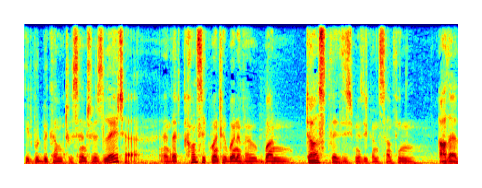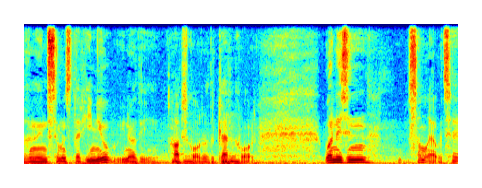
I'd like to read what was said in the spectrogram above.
it would become two centuries later, and that consequently, whenever one does play this music on something other than the instruments that he knew, you know, the harpsichord mm-hmm. or the clavichord, mm-hmm. one is in some way, I would say,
